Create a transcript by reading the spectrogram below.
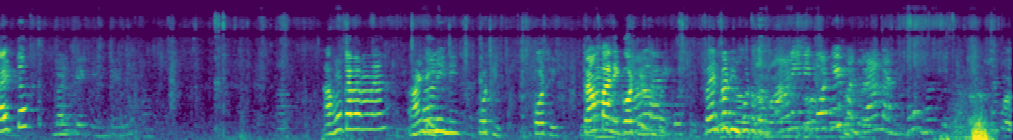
કાઢ તો. આ શું કહેવાય મમ્મી હાંડી. કોઠી. કોઠી? ત્રાંબાની કોઠી. બહાર કાઢીને ફોટો પાણીની કોઠી પણ ત્રાંબાની. ઉપર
